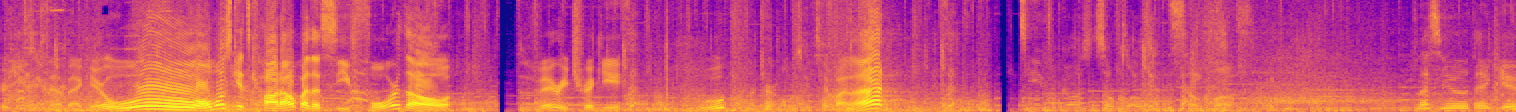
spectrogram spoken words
using that back here. Whoa! Almost gets caught out by the C4 though. Very tricky. Oop, Hunter almost gets hit by that. It goes. So close. So close. Bless you. Thank you.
